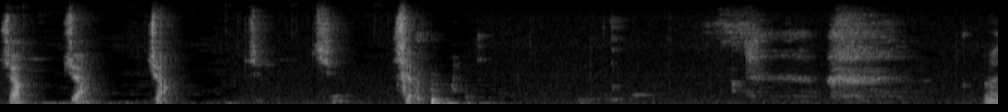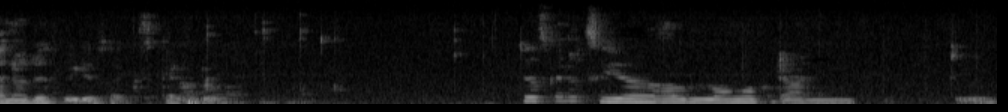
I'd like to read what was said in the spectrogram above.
chuck chuck chuck chuck chuck I know this video sucks. Cannot do just gonna see how long of time it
